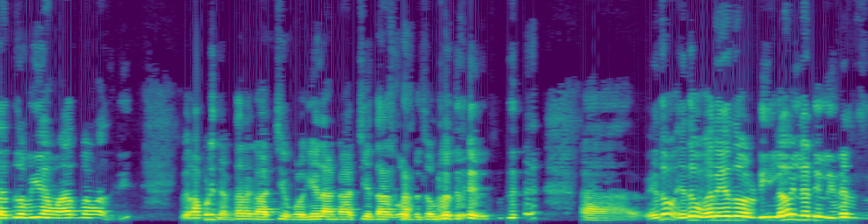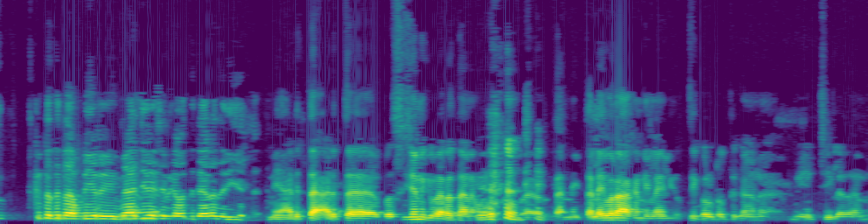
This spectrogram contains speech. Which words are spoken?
சந்திரபுரியா மாறின மாதிரி. இவர் அப்படித்தான் தனக்கு ஆட்சி உங்களுக்கு ஏழாண்டு ஆட்சியை தாங்க கொண்டு சொல்றதுல இருந்து ஏதோ ஏதோ வேற ஏதோ டீலோ இல்லாட்டி இவர் கிட்டத்தட்ட அப்படி ஒரு இமேஜினேஷனுக்கு வந்துட்டாரோ தெரியல. நீ அடுத்த அடுத்த பொசிஷனுக்கு வரத்தானே தன்னை தலைவராக நிலைநிறுத்திக் கொள்றதுக்கான முயற்சியில தான்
